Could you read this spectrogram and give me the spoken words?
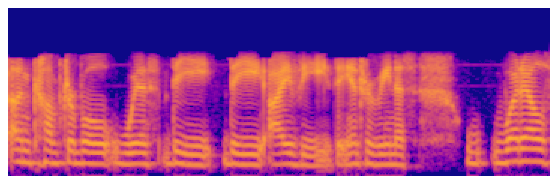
uncomfortable with the the IV, the intravenous? What else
